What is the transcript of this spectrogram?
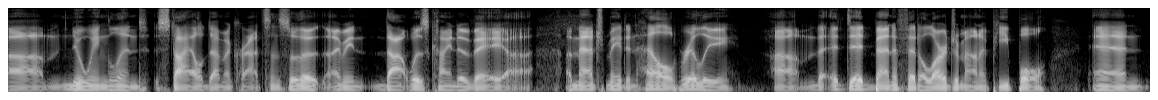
um, New England style Democrats, and so the I mean that was kind of a uh, a match made in hell, really. Um, that it did benefit a large amount of people, and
